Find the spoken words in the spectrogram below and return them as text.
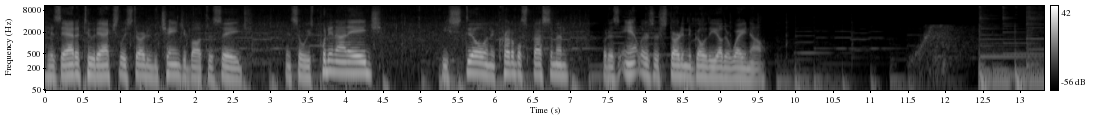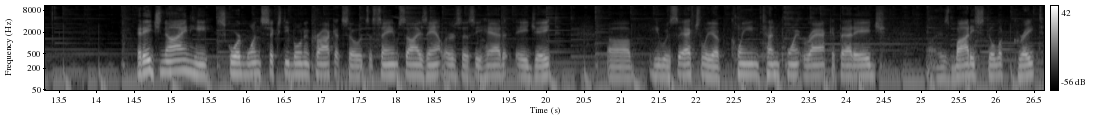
his attitude actually started to change about this age. And so he's putting on age. He's still an incredible specimen, but his antlers are starting to go the other way now. At age nine, he scored 160 Boone and Crockett, so it's the same size antlers as he had at age eight. Uh, he was actually a clean 10-point rack at that age. Uh, his body still looked great.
